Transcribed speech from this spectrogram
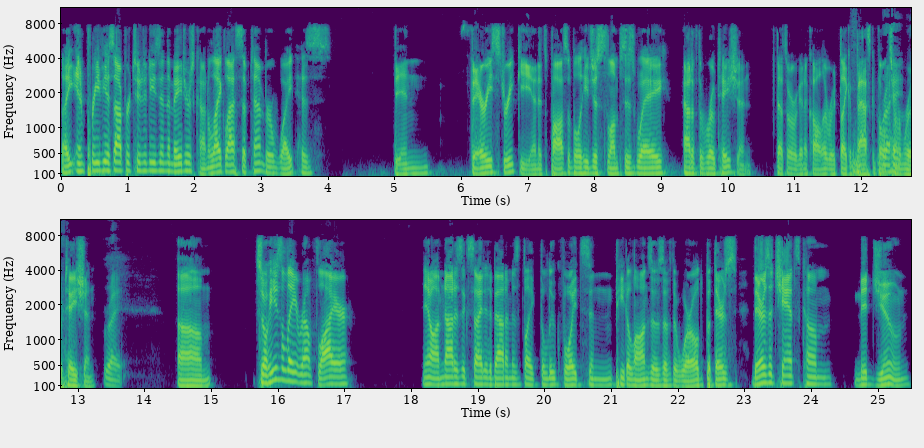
like in previous opportunities in the majors, kind of like last September, White has been very streaky, and it's possible he just slumps his way out of the rotation. That's what we're going to call it, like a basketball Right. term rotation. Right. Um, so he's a late round flyer. You know, I'm not as excited about him as like the Luke Voits and Pete Alonso's of the world, but there's there's a chance come mid June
